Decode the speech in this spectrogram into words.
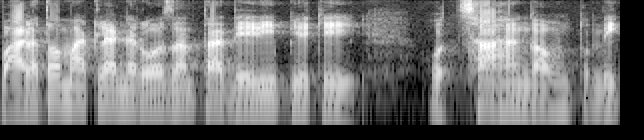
వాళ్ళతో మాట్లాడిన రోజంతా దేదీప్యకి ఉత్సాహంగా ఉంటుంది.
